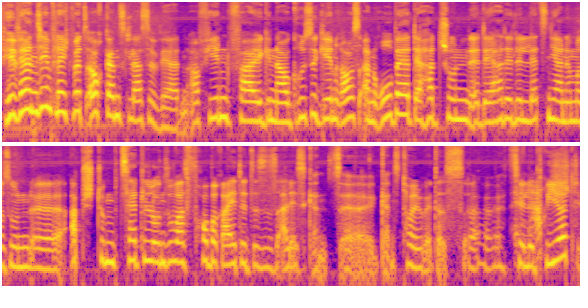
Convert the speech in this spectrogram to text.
Wir werden sehen, vielleicht wird es auch ganz klasse werden. Auf jeden Fall, genau. Grüße gehen raus an Robert. Der hat schon, der hatte in den letzten Jahren immer so einen äh, Abstimmzettel und sowas vorbereitet. Das ist alles ganz, äh, ganz toll, wird das äh, zelebriert.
